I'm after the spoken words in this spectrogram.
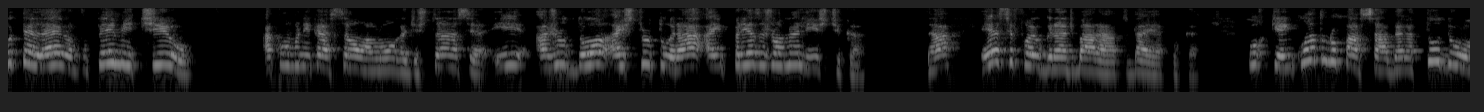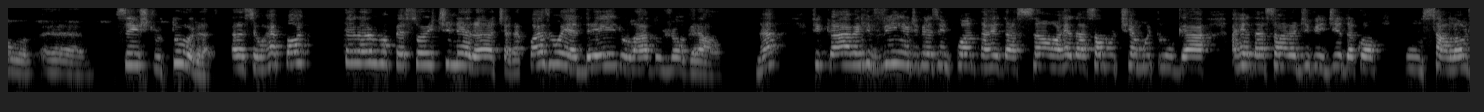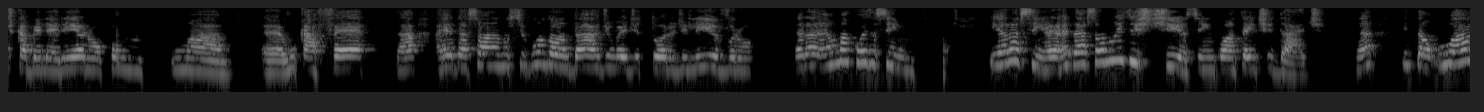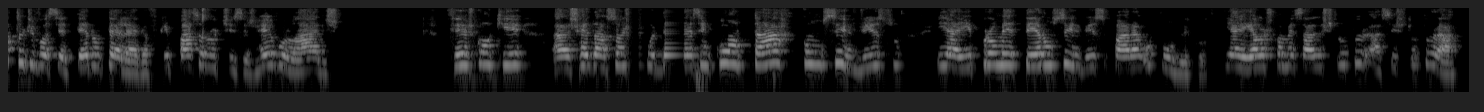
o telégrafo permitiu a comunicação a longa distância e ajudou a estruturar a empresa jornalística. Tá? Esse foi o grande barato da época. Porque, enquanto no passado era tudo é, sem estrutura, era assim, o repórter era uma pessoa itinerante, era quase um herdreiro lá do jogral. Né? Ficava, ele vinha de vez em quando na redação, a redação não tinha muito lugar, a redação era dividida com um salão de cabeleireiro, ou com uma, é, um café, tá? a redação era no segundo andar de uma editora de livro, era é uma coisa assim, e era assim, a redação não existia assim, enquanto entidade. Né? Então, o ato de você ter um telégrafo que passa notícias regulares fez com que as redações pudessem contar com um serviço e aí prometer um serviço para o público. E aí elas começaram a, a se estruturar.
